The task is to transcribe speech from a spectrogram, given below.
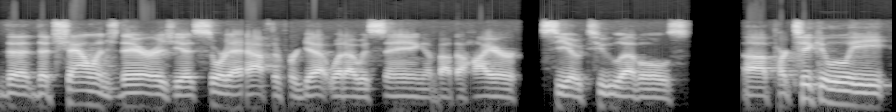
the the challenge there is you sort of have to forget what I was saying about the higher CO2 levels, uh, particularly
